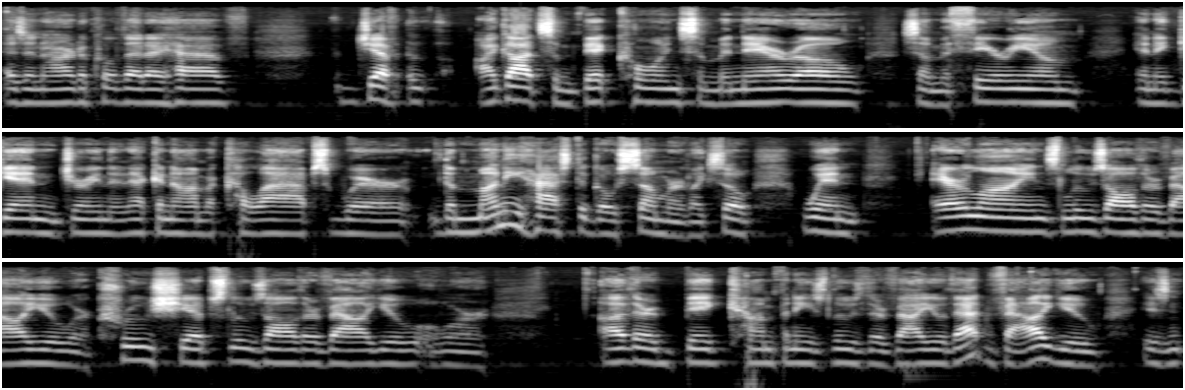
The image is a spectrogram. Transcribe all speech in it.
as an article that I have. Jeff, I got some Bitcoin, some Monero, some Ethereum and again during an economic collapse where the money has to go somewhere. Like so when airlines lose all their value or cruise ships lose all their value or other big companies lose their value that value is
